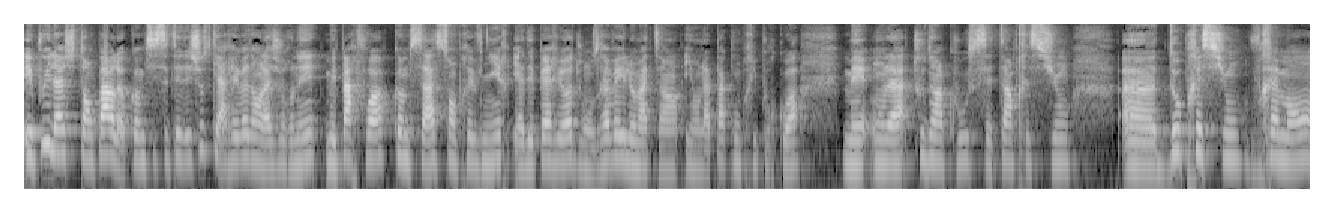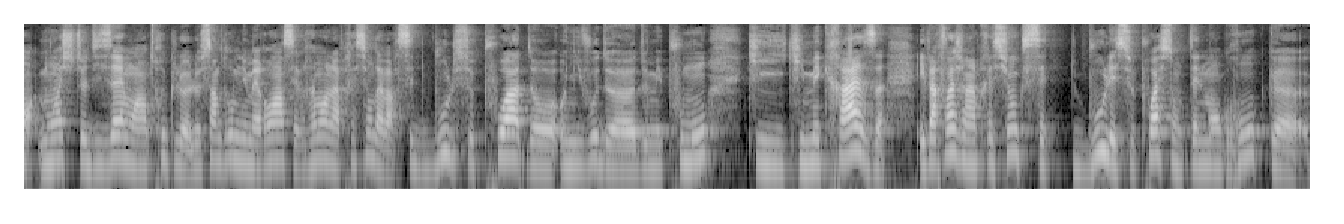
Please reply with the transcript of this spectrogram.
Et puis là, je t'en parle comme si c'était des choses qui arrivaient dans la journée, mais parfois, comme ça, sans prévenir, il y a des périodes où on se réveille le matin et on n'a pas compris pourquoi, mais on a tout d'un coup cette impression euh, d'oppression, vraiment. Moi, je te disais, moi, un truc, le, syndrome numéro un, c'est vraiment l'impression d'avoir cette boule, ce poids au niveau de, de, mes poumons qui, qui m'écrase. Et parfois, j'ai l'impression que cette boule et ce poids sont tellement grands que,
